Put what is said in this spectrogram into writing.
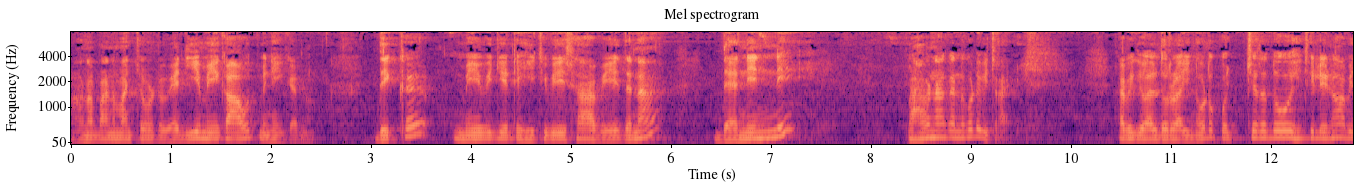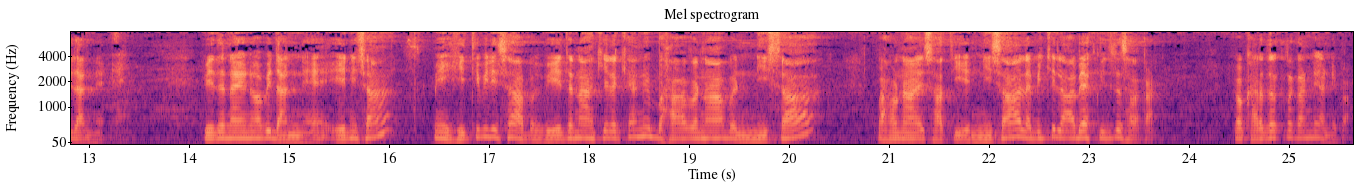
ආනාපාන මට්ටමට වැඩිය මේක આવොත් මෙනෙහි කරනවා. දෙක මේ විදිහට හිතවිලි සහ වේදනා දැනෙන්නේ භාවනා කරනකොට විතරයි. අපි ගෙවල් දොරලා ඉනකොට කොච්චර දෝ හිතලිනවා අපි දන්නේ නැහැ. වේදනාව එනවා අපි දන්නේ ඒ නිසා මේ හිතවිලි සහ වේදනා කියලා කියන්නේ භාවනාව නිසා භාවනායේ සතිය නිසා ලැබිච්ච ලාභයක් විදිහට සලකන්න. ඒක කරදර කරගන්න යන්න එපා.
